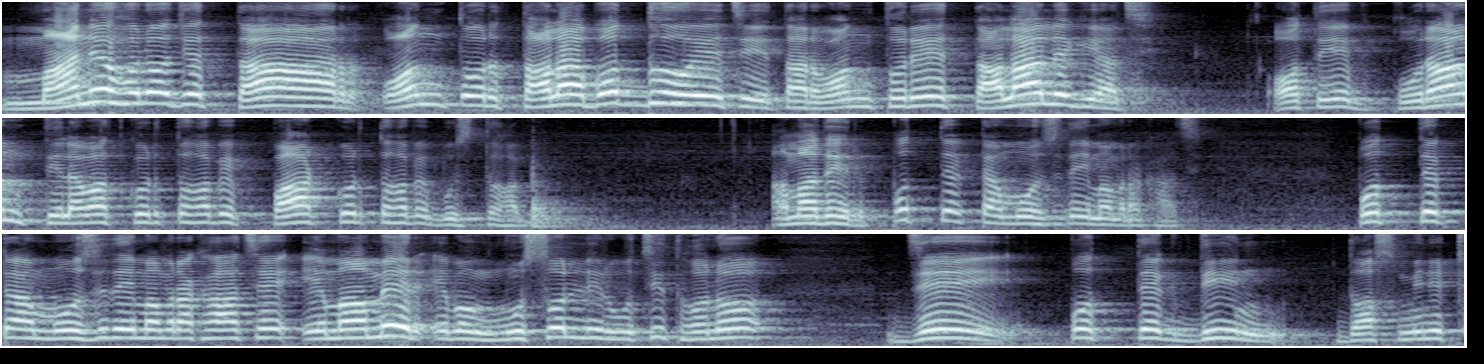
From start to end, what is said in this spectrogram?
মানে হলো যে তার অন্তর তালাবদ্ধ হয়েছে, তার অন্তরে তালা লেগে আছে। অতএব কোরআন তেলাওয়াত করতে হবে, পাঠ করতে হবে, বুঝতে হবে। আমাদের প্রত্যেকটা মসজিদে ইমাম রাখা আছে। প্রত্যেকটা মসজিদে ইমাম রাখা আছে। ইমামের এবং মুসল্লির উচিত হলো যে প্রত্যেক দিন দশ মিনিট,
